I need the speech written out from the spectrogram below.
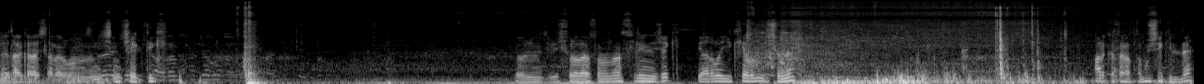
Evet arkadaşlar arabamızın içini çektik. Gördüğünüz gibi şuralar sonradan silinecek. Bir araba yıkayalım içini. Arka tarafta bu şekilde.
